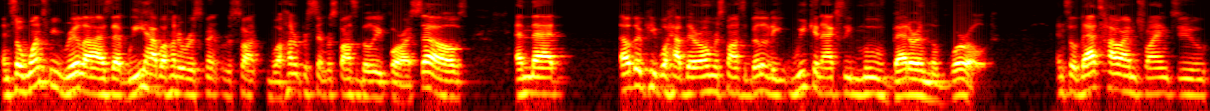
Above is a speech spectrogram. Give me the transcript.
And so once we realize that we have 100%, 100% responsibility for ourselves and that other people have their own responsibility, we can actually move better in the world. And so that's how I'm trying to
